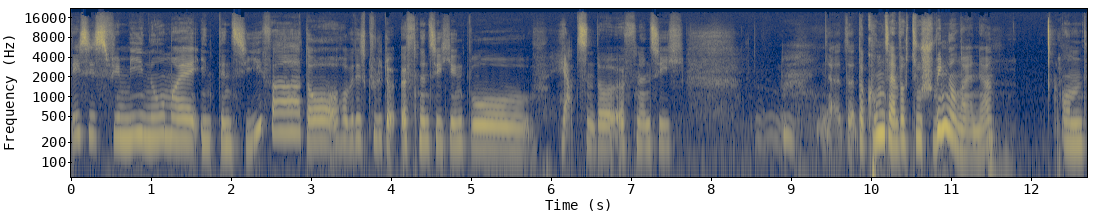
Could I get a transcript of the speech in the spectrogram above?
das ist für mich nur mal intensiver. Da habe ich das Gefühl, da öffnen sich irgendwo Herzen, da öffnen sich da, kommt es einfach zu Schwingungen. Ja? Und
